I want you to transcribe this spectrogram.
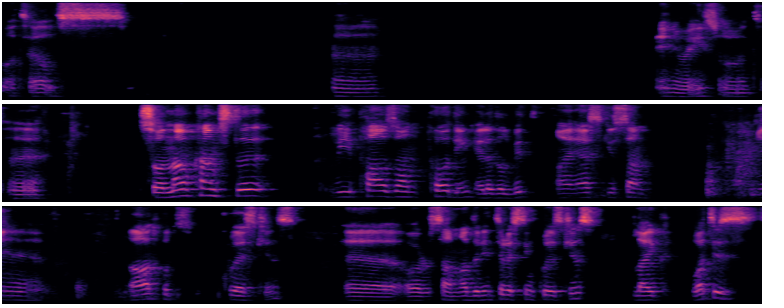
what else? Uh anyway so uh, so now comes the we pause on coding a little bit. I ask you some uh, output questions uh, or some other interesting questions like what is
